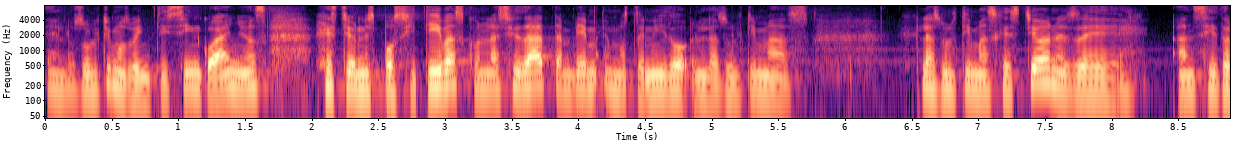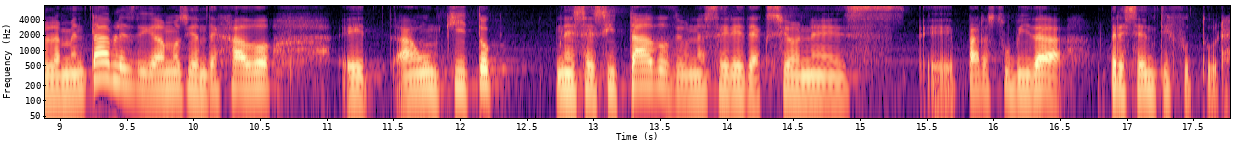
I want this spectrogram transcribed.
en los últimos 25 años, gestiones positivas con la ciudad, también hemos tenido en las últimas, las últimas gestiones han sido lamentables, digamos, y han dejado a un Quito necesitado de una serie de acciones eh, para su vida presente y futura.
